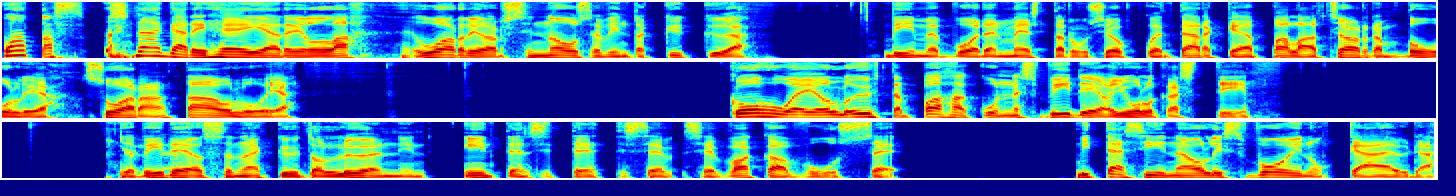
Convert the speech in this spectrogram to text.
Latas Snagari Heijarilla Warriorsin nousevinta kykyä – viime vuoden mestaruusjoukkueen tärkeä pala Jordan Poolia suoraan tauluun ja kohu ei ollut yhtä paha, kunnes video julkaistiin. Ja videossa näkyy tuon lyönnin intensiteetti, se, se vakavuus, se mitä siinä olisi voinut käydä,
